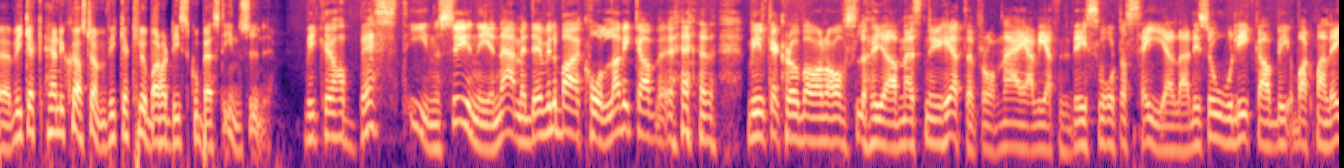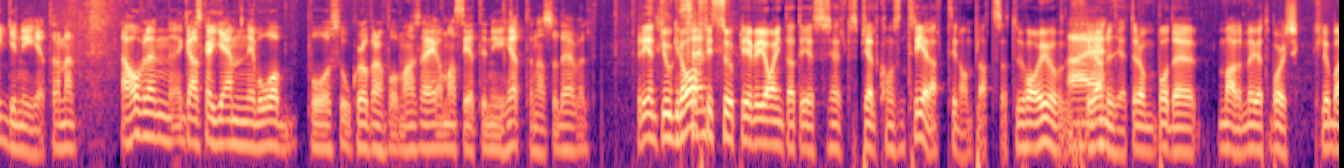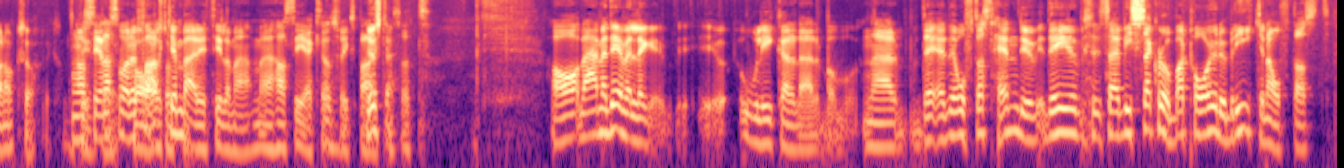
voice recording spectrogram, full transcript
eh, vilka, Henrik Sjöström, vilka klubbar har disco bäst insyn i? Vilka jag har bäst insyn i? Nej, men det är väl bara kolla vilka, vilka klubbar man avslöjar mest nyheter från. Nej, jag vet inte. Det är svårt att säga det där. Det är så olika vart man lägger nyheterna, men jag har väl en ganska jämn nivå på storklubbarna får man säga om man ser till nyheterna, så det är väl. Rent geografiskt så upplever jag inte att det är speciellt koncentrerat till någon plats. Att du har ju Nej. flera nyheter om både Malmö och Göteborgsklubbarna också. Liksom. Ja, senast var det Falkenberg till och med, med Hasse Eklund som fick sparken. Så att, ja, nej, men det är väl eh, olika det där. När, det, det oftast händer ju, det är ju så här, vissa klubbar tar ju rubrikerna oftast.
